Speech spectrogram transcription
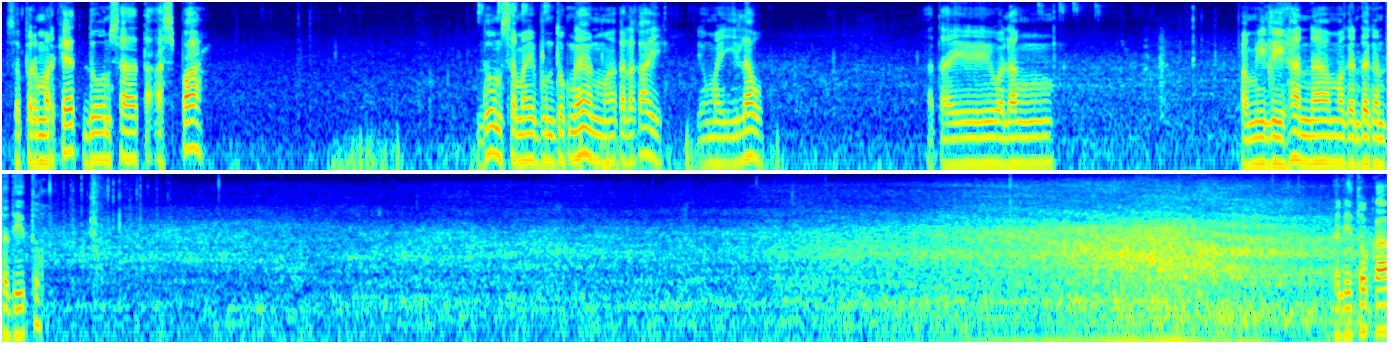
supermarket, doon sa taas pa. Doon sa may bundok na yun, mga kalakay, yung may ilaw. At ay walang pamilihan na maganda-ganda dito. Ganito ka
